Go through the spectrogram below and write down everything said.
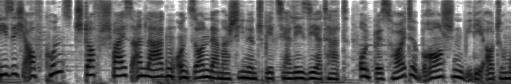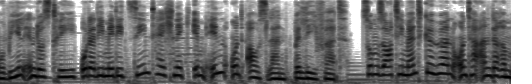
die sich auf Kunststoffschweißanlagen und Sondermaschinen spezialisiert hat und bis heute Branchen wie die Automobilindustrie oder die Medizintechnik im In- und Ausland beliefert. Zum Sortiment gehören unter anderem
